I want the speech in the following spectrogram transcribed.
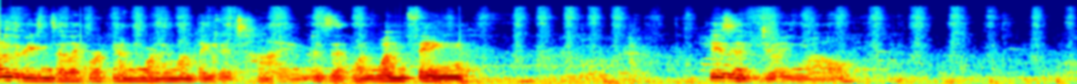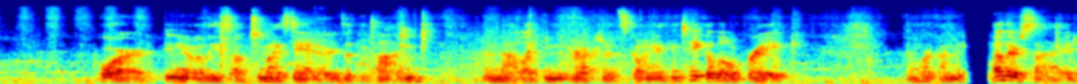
One of the reasons I like working on more than one thing at a time is that when one thing isn't doing well, or you know at least up to my standards at the time and not liking the direction it's going i can take a little break and work on the other side.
